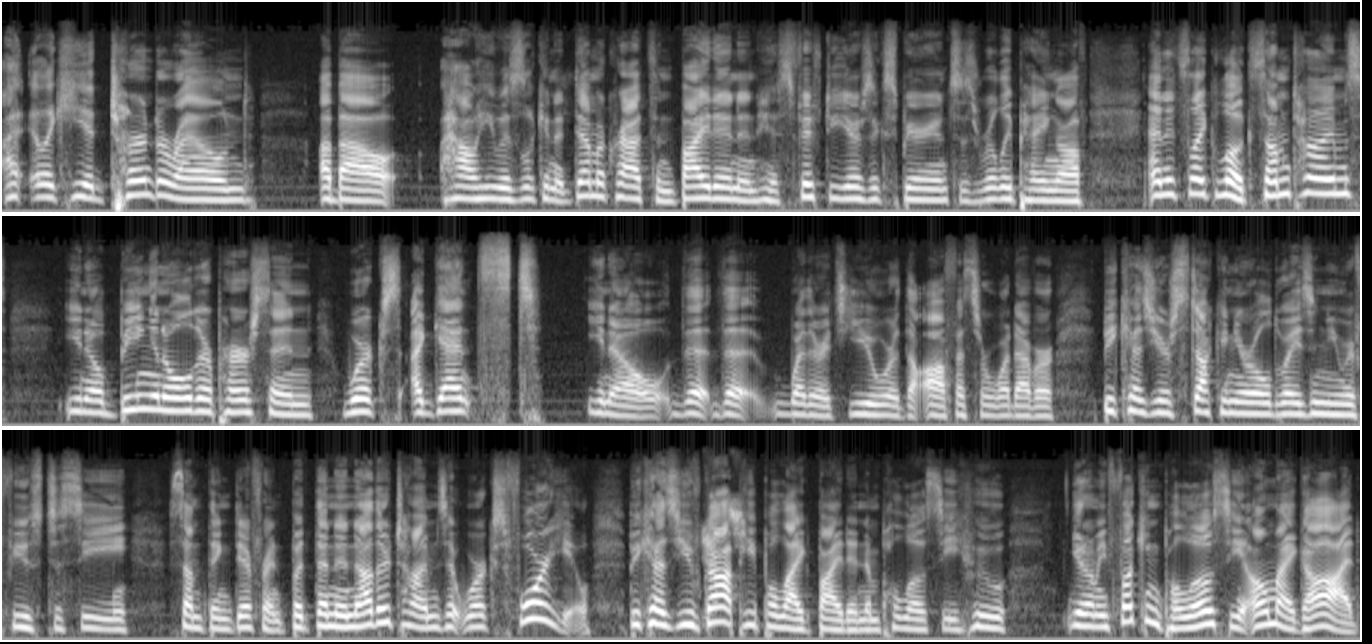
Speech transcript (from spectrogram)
I, like he had turned around about how he was looking at Democrats and Biden and his 50 years experience is really paying off. And it's like, look, sometimes, you know, being an older person works against you know the the whether it's you or the office or whatever because you're stuck in your old ways and you refuse to see something different but then in other times it works for you because you've got people like Biden and Pelosi who you know, I mean, fucking Pelosi. Oh my God,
